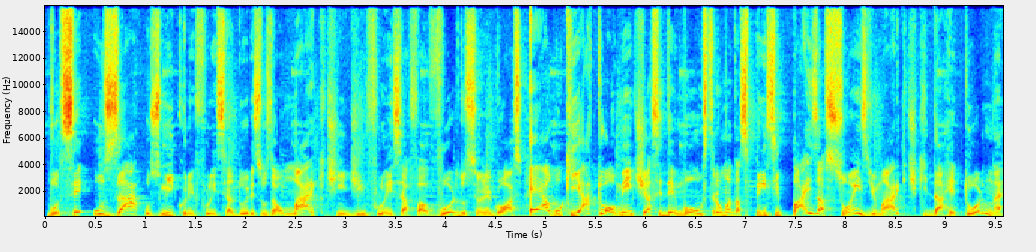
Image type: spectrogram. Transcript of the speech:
você usar os micro influenciadores, usar o marketing marketing de influência a favor do seu negócio é algo que atualmente já se demonstra uma das principais ações de marketing que dá retorno, né?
